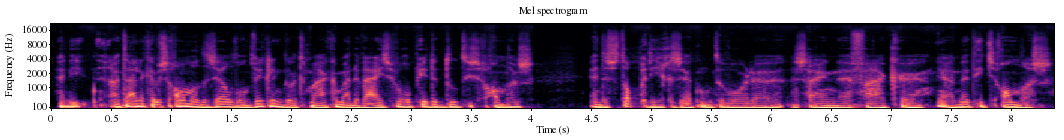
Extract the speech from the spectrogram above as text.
En die, uiteindelijk hebben ze allemaal dezelfde ontwikkeling door te maken, maar de wijze waarop je dat doet is anders. En de stappen die gezet moeten worden zijn vaak ja, net iets anders.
